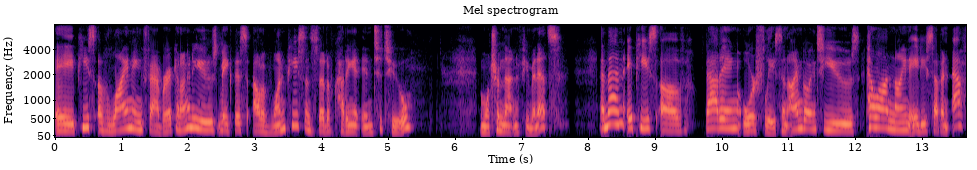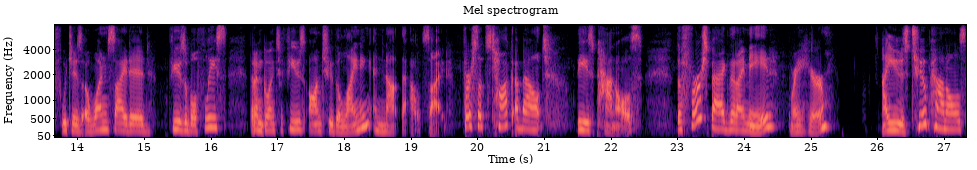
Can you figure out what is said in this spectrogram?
a piece of lining fabric, and I'm going to use make this out of one piece instead of cutting it into two. And we'll trim that in a few minutes. And then a piece of batting or fleece. And I'm going to use Pellon 987F, which is a one-sided fusible fleece that I'm going to fuse onto the lining and not the outside. First, let's talk about these panels. The first bag that I made right here, I used two panels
